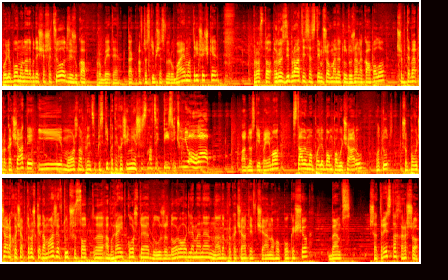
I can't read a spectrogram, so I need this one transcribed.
По-любому треба буде ще ще цього двіжука пробити. Так, автоскіп зараз вирубаємо трішечки. Просто розібратися з тим, що в мене тут уже накапало, щоб тебе прокачати, і можна, в принципі, скіпати, хоча ні, 16 тисяч у нього. Ладно, скіпаємо. Ставимо по-любому павучару. Отут. Щоб павучара хоча б трошки дамажив. Тут 600 е, апгрейд коштує дуже дорого для мене. Надо прокачати вченого поки що. Бемц. Ще 300, хорошо.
